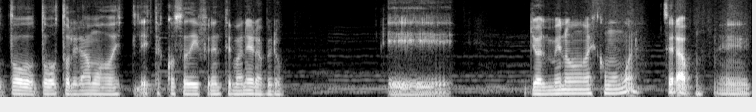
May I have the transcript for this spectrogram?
todos toleramos estas cosas de diferente manera, pero eh, yo al menos es como, bueno, será. Pues,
